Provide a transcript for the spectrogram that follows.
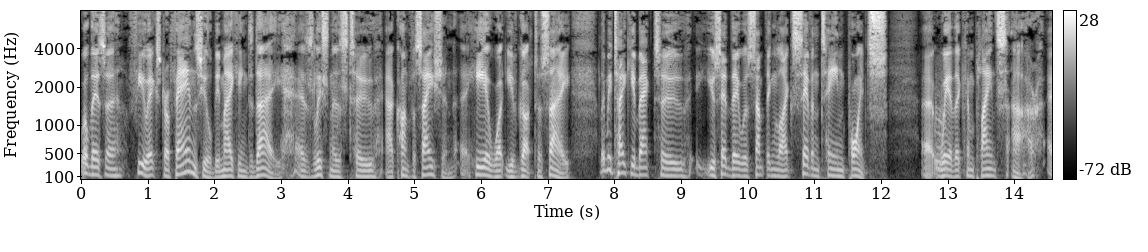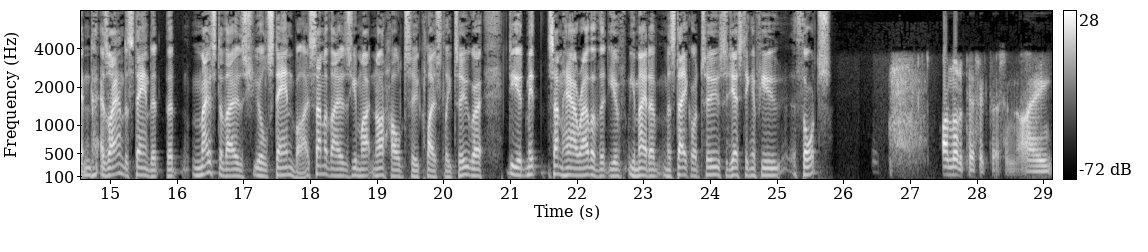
Well, there's a few extra fans you'll be making today as listeners to our conversation uh, hear what you've got to say. Let me take you back to, you said there was something like 17 points uh, mm. where the complaints are. And as I understand it, that most of those you'll stand by. Some of those you might not hold too closely to. Uh, do you admit somehow or other that you've you made a mistake or two, suggesting a few thoughts? I'm not a perfect person. I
